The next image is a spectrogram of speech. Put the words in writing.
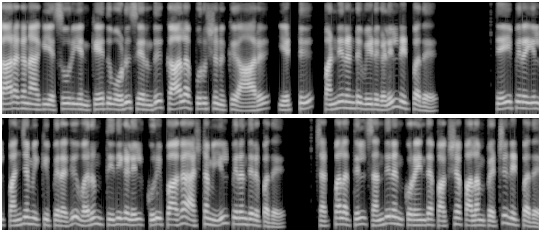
காரகனாகிய சூரியன் கேதுவோடு சேர்ந்து கால புருஷனுக்கு ஆறு எட்டு பன்னிரண்டு வீடுகளில் நிற்பது. தேய்பிறையில் பஞ்சமிக்கு பிறகு வரும் திதிகளில் குறிப்பாக அஷ்டமியில் பிறந்திருப்பது. சட்பலத்தில் சந்திரன் குறைந்த பக்ஷ பலம் பெற்று நிற்பது.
